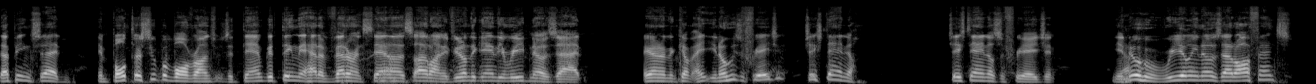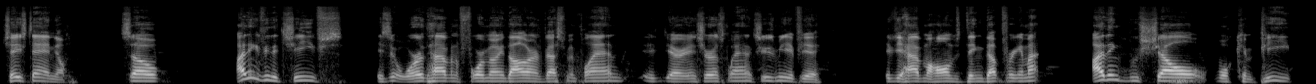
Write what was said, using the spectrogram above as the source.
that being said, in both their Super Bowl runs, it was a damn good thing they had a veteran stand on the sideline. If you don't think Andy Reid knows that, I got nothing coming. Hey, you know who's a free agent? Chase Daniel. Chase Daniel's a free agent. You Yep. know who really knows that offense? Chase Daniel. So I think if you're the Chiefs, is it worth having a four million dollar investment plan eh, or insurance plan? Excuse me, if you if you have Mahomes dinged up for a game, I, I think Bouchel will compete.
